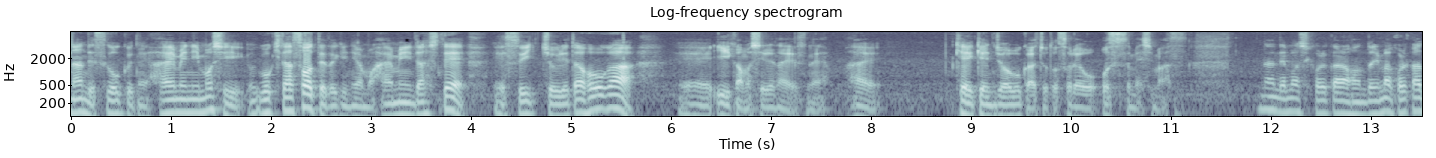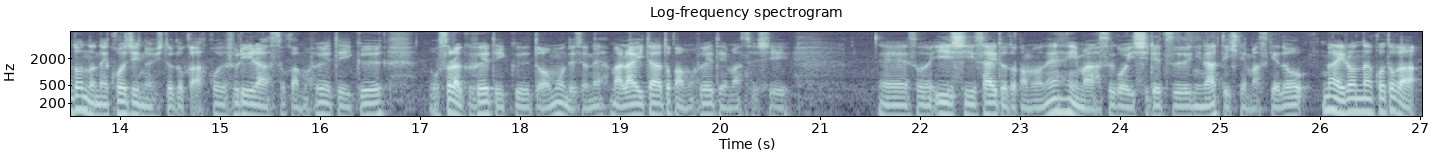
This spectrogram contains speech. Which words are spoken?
なんですごくね早めにもし動き出そうって時にはもう早めに出して、え、スイッチを入れた方が、えいいかもしれないですね。はい。経験上僕はちょっとそれをお勧めします。なんでもしこれから本当にまあこれからどんどんね個人の人とかこういうフリーランスとかも増えていくおそらく増えていくとは思うんですよねまあライターとかも増えていますし、えー、その EC サイトとかもね今すごい熾烈になってきてますけどまあいろんなことが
